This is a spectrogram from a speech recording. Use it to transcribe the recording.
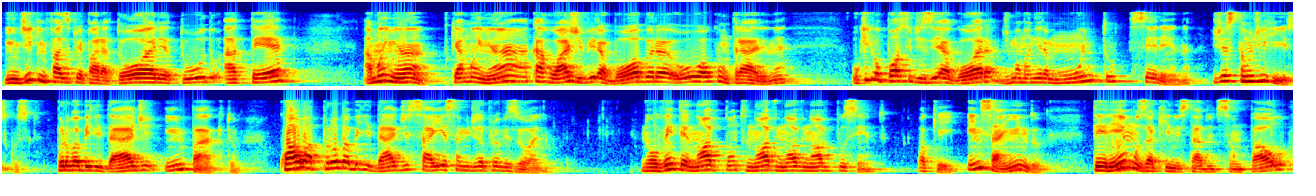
indica em fase preparatória, tudo, até amanhã, porque amanhã a carruagem vira abóbora ou ao contrário, né? O que eu posso dizer agora de uma maneira muito serena? Gestão de riscos, probabilidade e impacto. Qual a probabilidade de sair essa medida provisória? 99,999%. Ok. Em saindo, teremos aqui no estado de São Paulo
